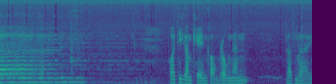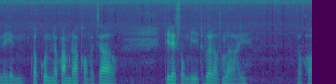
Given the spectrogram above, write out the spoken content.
ย ราะที่กำเขนของพระองค์นั้น เราทั้งหลายได้เห็นพระคุณและความรักของพระเจ้า ที่ได้ทรงมีเพื่อเราทั้งหลาย เราขอ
